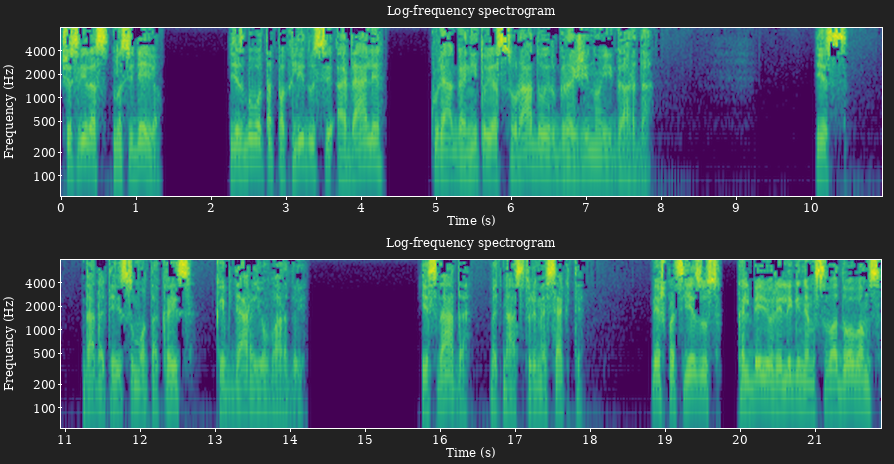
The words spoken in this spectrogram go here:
Šis vyras nusidėjo. Jis buvo ta paklydusi avelė, kurią ganytojas surado ir gražino į gardą. Jis veda teisumo takais, kaip dera jo vardui. Jis veda, bet mes turime sekti. Viešpats Jėzus kalbėjo religiniams vadovams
